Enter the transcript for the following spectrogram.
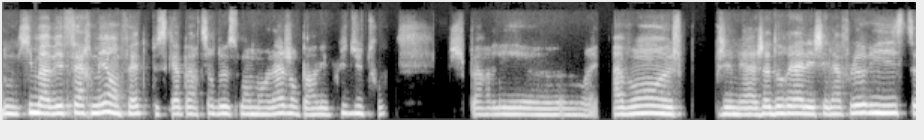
Donc, il m'avait fermé, en fait, puisqu'à partir de ce moment-là, j'en parlais plus du tout. Je parlais, ouais. avant, J'aimais, j'adorais aller chez la fleuriste,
